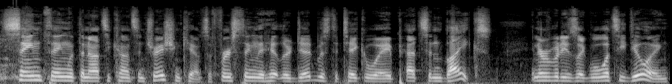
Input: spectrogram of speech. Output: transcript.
Same thing with the Nazi concentration camps. The first thing that Hitler did was to take away pets and bikes. And everybody's like, well, what's he doing?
